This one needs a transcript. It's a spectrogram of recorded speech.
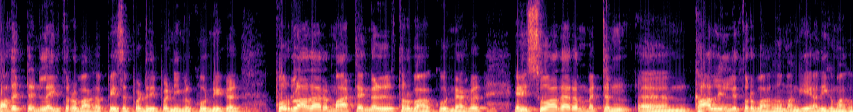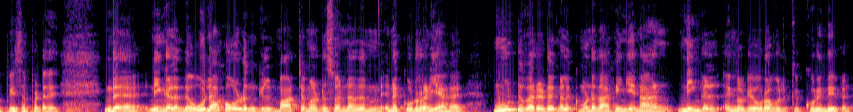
பதட்ட நிலை தொடர்பாக பேசப்பட்டது இப்போ நீங்கள் கூறினீர்கள் பொருளாதார மாற்றங்கள் தொடர்பாக கூறினார்கள் இனி சுகாதாரம் மற்றும் காலநிலை தொடர்பாகவும் அங்கே அதிகமாக பேசப்பட்டது. இந்த நீங்கள் அந்த உலக ஒழுங்கில் மாற்றம் என்று சொன்னதும் எனக்கு உடனடியாக மூன்று வருடங்களுக்கு முன்னதாக இங்கே நான் நீங்கள் எங்களுடைய உறவுகளுக்கு கூறினீர்கள்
